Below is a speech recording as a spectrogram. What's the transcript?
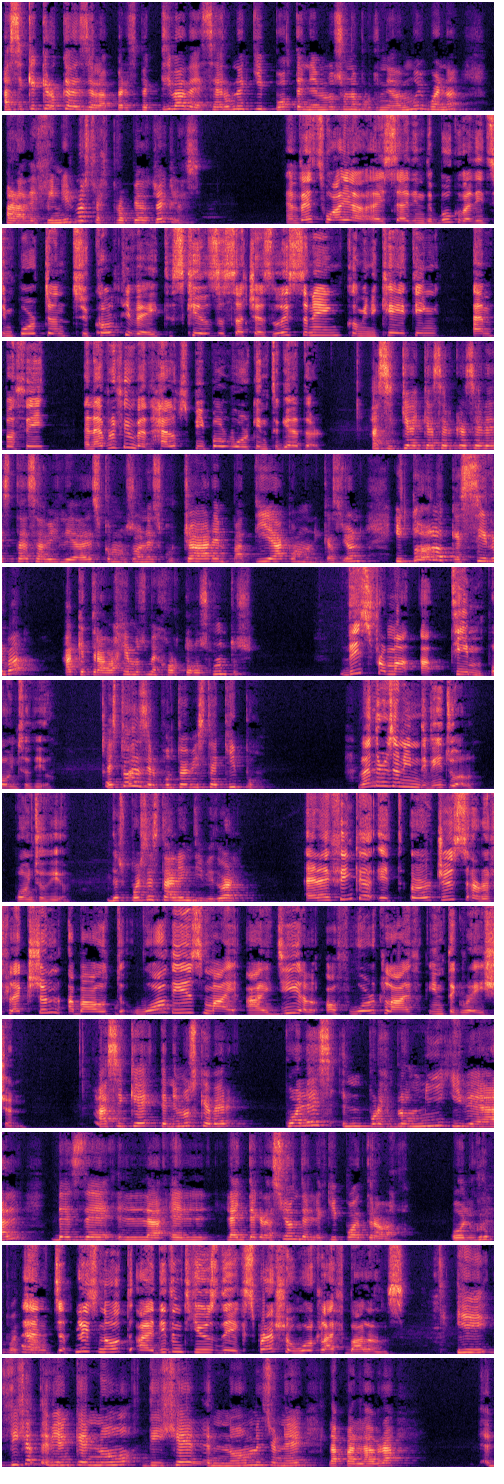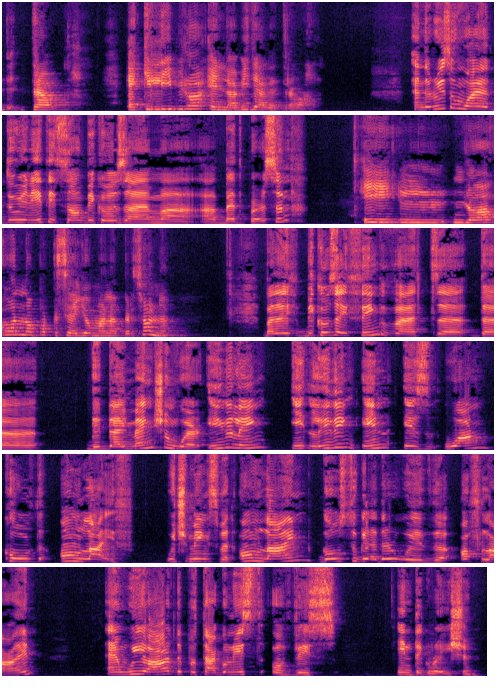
Así que creo que desde la perspectiva de ser un equipo tenemos una oportunidad muy buena para definir nuestras propias reglas. And that's why I said in the book that it's important to cultivate skills such as listening, communicating, empathy, and everything that helps people working together. Así que hay que hacer crecer estas habilidades como son escuchar, empatía, comunicación y todo lo que sirva a que trabajemos mejor todos juntos. This from a, a, team point of view. Esto desde el punto de vista equipo. Then there is an individual point of view. Después está el individual. And I think it urges a reflection about what is my ideal of work-life integration. Así que tenemos que ver cuál es, por ejemplo, mi ideal desde la, el, la integración del equipo de trabajo o el grupo de trabajo. And please note, I didn't use the expression work-life balance. Y fíjate bien que no dije, no mencioné la palabra eh, equilibrio en la vida de trabajo. And the reason why I'm doing it is not because I'm a, a bad person. Y lo hago no porque sea yo mala persona. But I, because I think that uh, the the dimension where Evelyn living in is one called on life, which means that online goes together with offline, and we are the protagonists of this integration.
